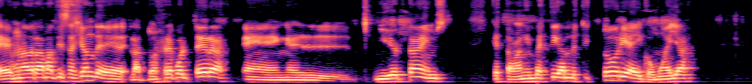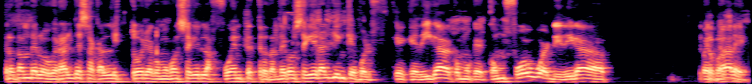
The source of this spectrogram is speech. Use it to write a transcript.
Es una dramatización de las dos reporteras en el New York Times que estaban investigando esta historia y cómo ellas tratan de lograr de sacar la historia, cómo conseguir las fuentes, tratar de conseguir a alguien que, por- que, que diga como que come forward y diga, pues dale,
